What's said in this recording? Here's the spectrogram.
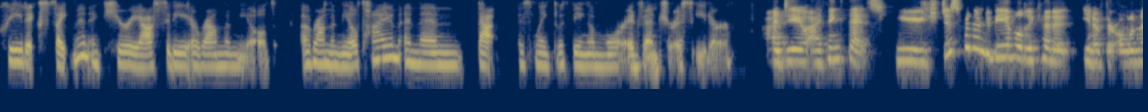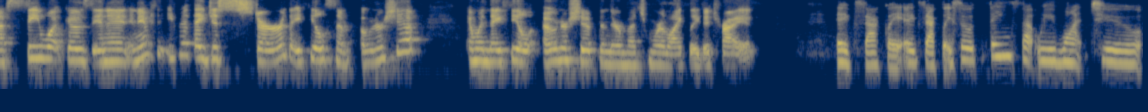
create excitement and curiosity around the meal, around the mealtime. And then that is linked with being a more adventurous eater. I do. I think that's huge just for them to be able to kind of, you know, if they're old enough, see what goes in it. And if even if they just stir, they feel some ownership. And when they feel ownership, then they're much more likely to try it. Exactly, exactly. So, things that we want to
